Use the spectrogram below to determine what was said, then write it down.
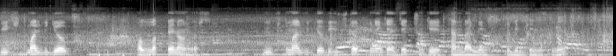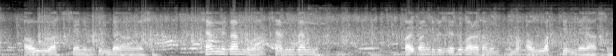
Büyük ihtimal video Allah belanı versin. Büyük ihtimal video bir 3-4 güne gelecek çünkü tembelliğim tuttu bildiğiniz gibi. Allah senin bin belanı versin. Sen mi ben mi lan? Sen mi ben mi? Hayvan gibi zırhı var adamın ama Allah bin belasını.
